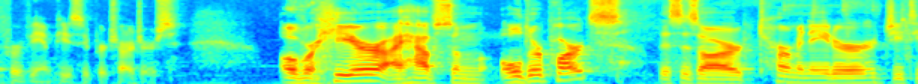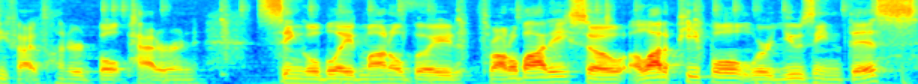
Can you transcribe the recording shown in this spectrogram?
for VMP superchargers. Over here, I have some older parts. This is our Terminator GT500 bolt pattern single blade mono blade throttle body. So a lot of people were using this,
